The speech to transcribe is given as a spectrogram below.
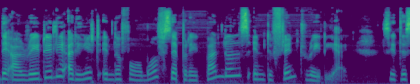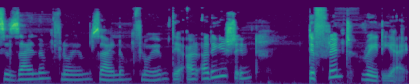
they are radially arranged in the form of separate bundles in different radii. See this is xylem phloem xylem phloem they are arranged in different radii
